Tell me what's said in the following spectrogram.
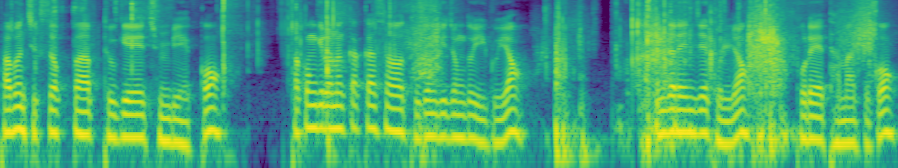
밥은 즉석밥 두개 준비했고 밥공기로는 깎아서 두 공기 정도 이고요. 전자레인지에 돌려 볼에 담아주고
